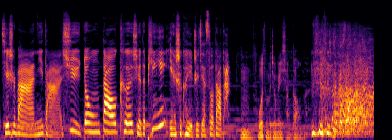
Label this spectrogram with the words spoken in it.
其实吧，你打“旭东刀科学”的拼音也是可以直接搜到的。嗯，我怎么就没想到呢？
